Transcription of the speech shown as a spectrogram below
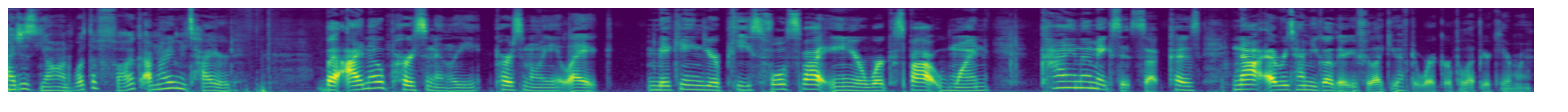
I just yawned. What the fuck? I'm not even tired. But I know personally, personally, like making your peaceful spot and your work spot one kind of makes it suck because not every time you go there you feel like you have to work or pull up your camera.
